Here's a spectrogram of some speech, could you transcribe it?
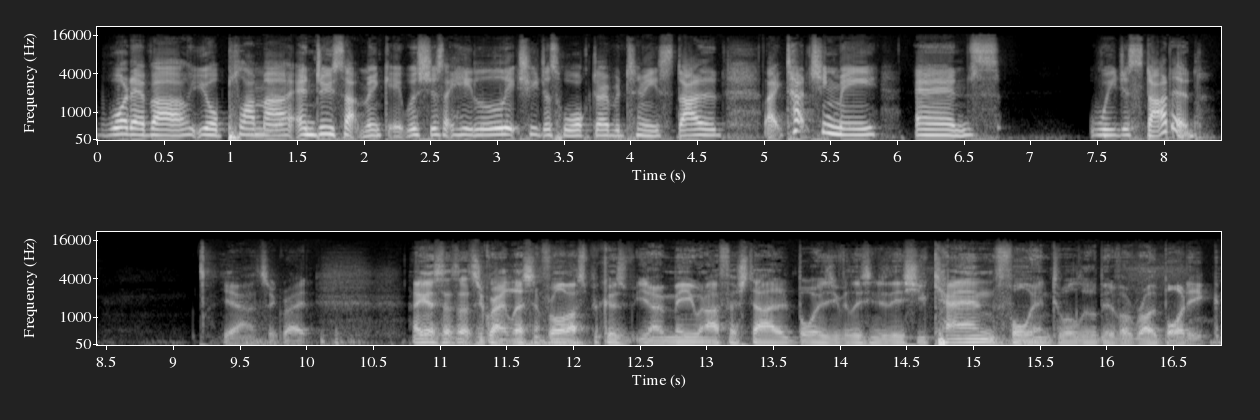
whatever, your plumber and do something. It was just like he literally just walked over to me, started like touching me, and we just started. Yeah, that's a great. I guess that's, that's a great lesson for all of us because you know me when I first started, boys. If you're listening to this, you can fall into a little bit of a robotic.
